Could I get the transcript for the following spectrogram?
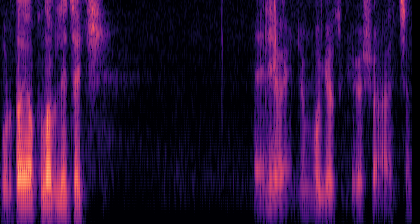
Burada yapılabilecek en iyi oyuncum bu gözüküyor şu an için.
